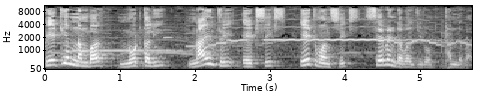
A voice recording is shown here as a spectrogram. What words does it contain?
पेटीएम नंबर नोट कर ली nine three eight six eight one six seven double zero. धन्यवाद।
